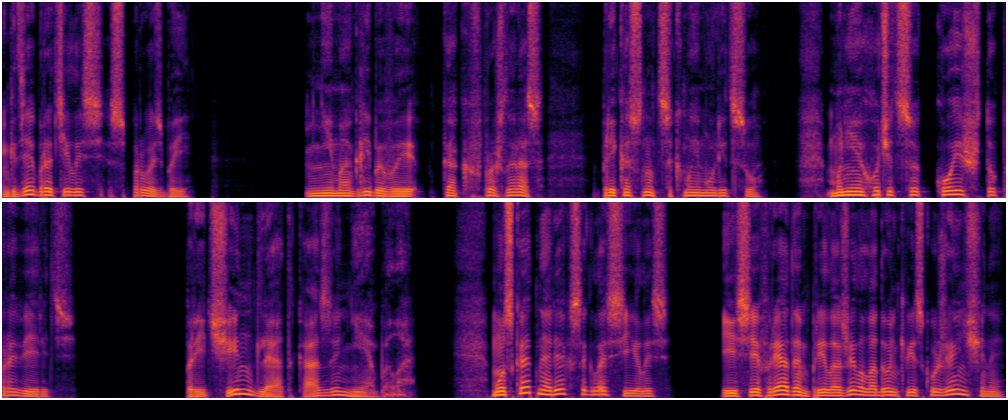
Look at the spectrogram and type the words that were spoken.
где обратилась с просьбой. «Не могли бы вы, как в прошлый раз, прикоснуться к моему лицу? Мне хочется кое-что проверить». Причин для отказа не было. Мускатный орех согласилась и, сев рядом, приложила ладонь к виску женщины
